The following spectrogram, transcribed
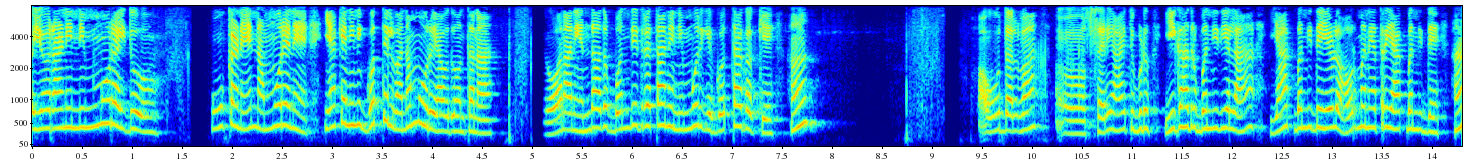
ಅಯ್ಯೋ ರಾಣಿ, ನಿಮ್ಮೂರ ಇದು? ಹೂ ಕಣೆ, ನಮ್ಮೂರೇನೆ. ಯಾಕೆ ನಿನಗೆ ಗೊತ್ತಿಲ್ವಾ ನಮ್ಮೂರು ಯಾವುದು ಅಂತನ? ಅಯ್ಯೋ, ನಾನು ಎಂದಾದ್ರೂ ಬಂದಿದ್ರೆ ತಾನೇ ನಿಮ್ಮೂರಿಗೆ ಗೊತ್ತಾಗಕ್ಕೆ, ಹಾ? ಹೌದಲ್ವಾ? ಸರಿ, ಆಯ್ತು ಬಿಡು. ಈಗಾದ್ರೂ ಬಂದಿದೆಯಲ್ಲ? ಯಾಕೆ ಬಂದಿದ್ದೆ ಹೇಳು? ಅವ್ರ ಮನೆ ಹತ್ರ ಯಾಕೆ ಬಂದಿದ್ದೆ, ಹಾ?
